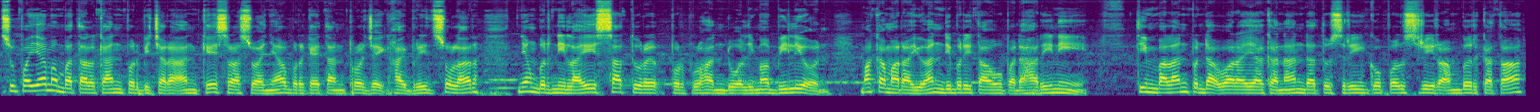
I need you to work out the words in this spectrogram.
supaya membatalkan perbicaraan kes rasuahnya berkaitan projek hybrid solar yang bernilai 1.25 bilion. Mahkamah Rayuan diberitahu pada hari ini. Timbalan Pendakwa Raya Kanan Datuk Seri Gopal Sri Ram berkata,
